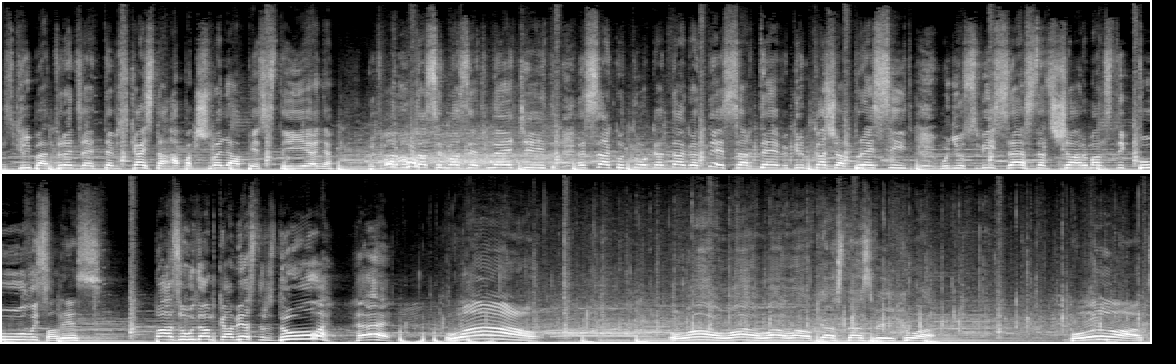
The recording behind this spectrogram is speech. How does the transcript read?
Es gribētu redzēt tevi skaistā apakšveļā pie stieņa. Bet varbūt tas ir mazliet neķīti. Es saku to, ka tagad es ar tevi gribu kašāt presīt. Un jūs visi esat šarmants, tik pūlis. Paldies! Pazūdam kā viestures dūle! Hei! Wow! Wow, wow, wow, wow, kas tas bija? Ko? Burloks!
